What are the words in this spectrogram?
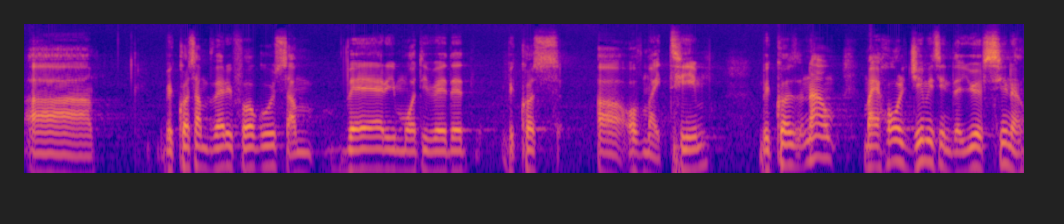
uh, because I'm very focused, I'm very motivated because uh, of my team. because now my whole gym is in the UFC now.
